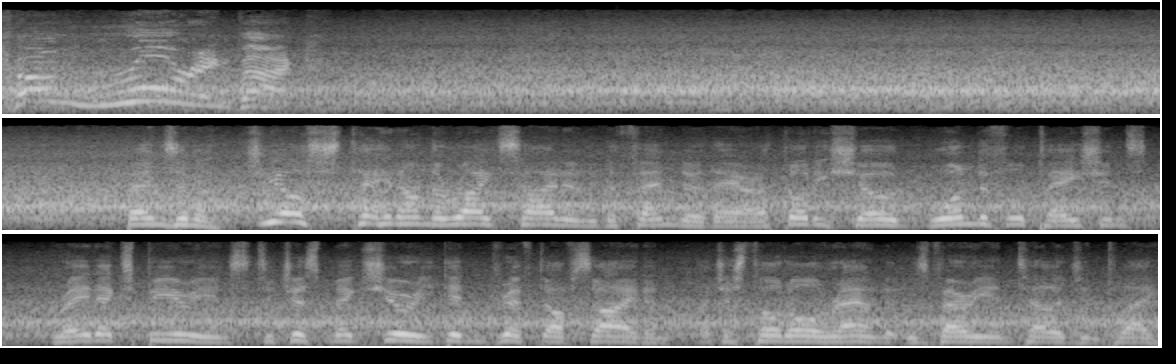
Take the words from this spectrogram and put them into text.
come roaring back! Benzema just stayed on the right side of the defender there. I thought he showed wonderful patience, great experience to just make sure he didn't drift offside, and I just thought all round it was very intelligent play.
